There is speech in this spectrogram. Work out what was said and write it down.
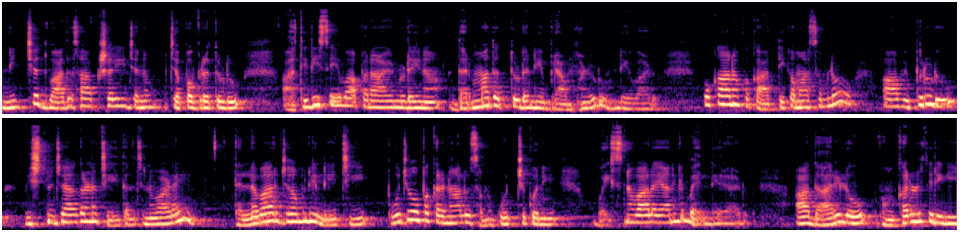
నిత్య ద్వాదశాక్షరి జన జపవ్రతుడు అతిథి సేవాపరాయణుడైన ధర్మదత్తుడనే బ్రాహ్మణుడు ఉండేవాడు. ఒకనొక కార్తీక మాసంలో ఆ విపురుడు విష్ణు జాగరణ చేయదలిచినవాడై తెల్లవారుజామునే లేచి పూజోపకరణాలు సమకూర్చుకొని వైష్ణవాలయానికి బయలుదేరాడు. ఆ దారిలో వంకరలు తిరిగి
